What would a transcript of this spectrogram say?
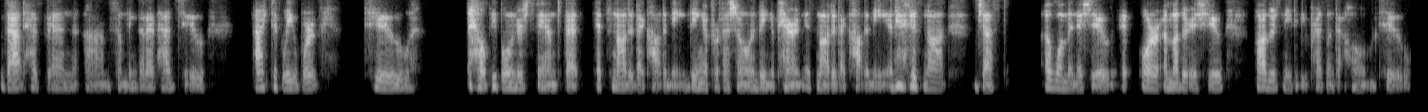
that has been um, something that I've had to actively work to help people understand that it's not a dichotomy. Being a professional and being a parent is not a dichotomy, and it is not just a woman issue eh, or a mother issue fathers need to be present at home too.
